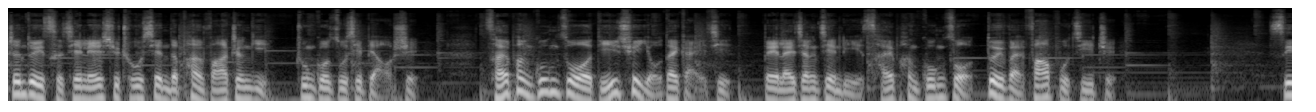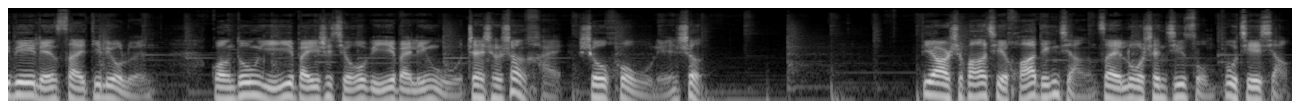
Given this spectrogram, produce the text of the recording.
针对此前连续出现的判罚争议，中国足协表示。裁判工作的确有待改进，未来将建立裁判工作对外发布机制。CBA 联赛第六轮，广东以一百一十九比一百零五战胜上海，收获五连胜。第二十八届华鼎奖在洛杉矶总部揭晓，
